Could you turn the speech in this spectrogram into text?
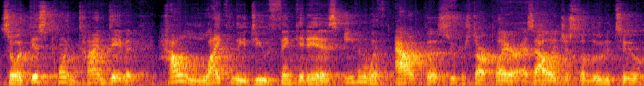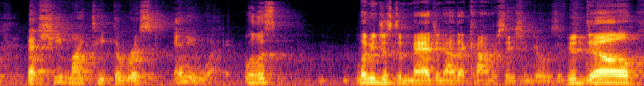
So at this point in time, David, how likely do you think it is, even without the superstar player, as Oleh just alluded to, that she might take the risk anyway? Well, let's let me just imagine how that conversation goes. If you're Dell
